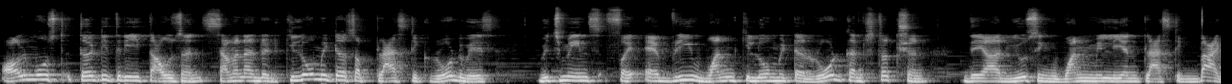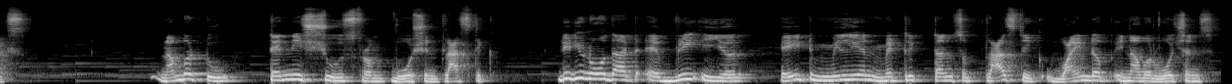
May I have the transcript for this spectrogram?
almost 33,700 kilometers of plastic roadways which means for every 1 kilometer road construction they are using 1 million plastic bags. Number 2 tennis shoes from ocean plastic. Did you know that every year 8 million metric tons of plastic wind up in our oceans?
